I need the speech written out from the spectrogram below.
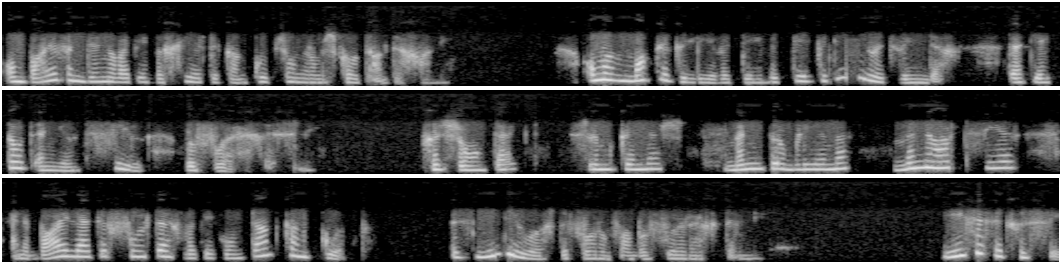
om baie van dinge wat jy begeer te kan koop sonder om skuld aan te gaan nie. Om 'n maklike lewe te hê beteken nie noodwendig dat jy tot in jou siel bevoorreg is nie. Gesondheid slim kinders min probleme, min hartseer en 'n baie lekker voertuig wat jy kontant kan koop, is nie die hoogste vorm van bevoordiging nie. Jesus het gesê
